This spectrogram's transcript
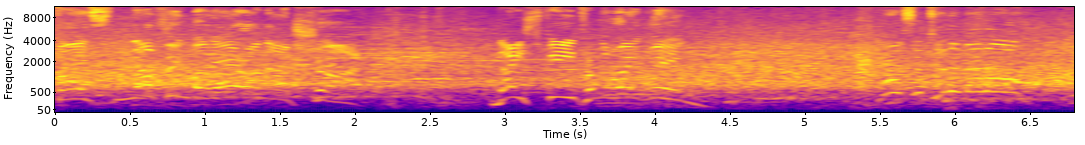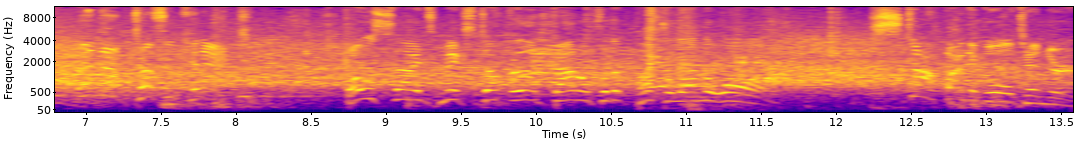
Finds nothing but air on that shot. Nice feed from the right wing. Moves it to the middle, and that doesn't connect. Both sides mixed up for that battle for the puck along the wall. Stopped by the goaltender.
